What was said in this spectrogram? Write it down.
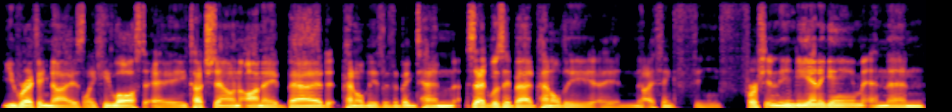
you recognize like he lost a touchdown on a bad penalty that the Big Ten said was a bad penalty in, I think, the first in the Indiana game. And then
